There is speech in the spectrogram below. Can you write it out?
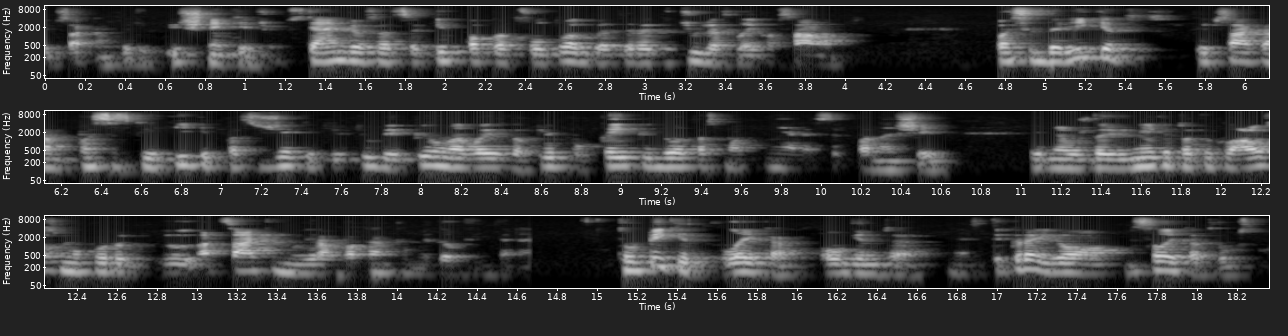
kaip sakant, ir išnekėčiau. Stengiuosi atsakyti, pakonsultuoti, bet yra didžiulės laiko sąnaudos pasidarykit, kaip sakant, pasiskaitykit, pasižiūrėkit YouTube pilną vaizdo klipų, kaip įduotas motinėlės ir panašiai. Ir neuždavinėkit tokių klausimų, kur atsakymų yra pakankamai daug internete. Taupykit laiką augintojo, nes tikrai jo visą laiką trūksta.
